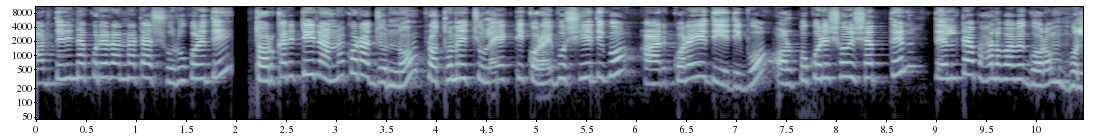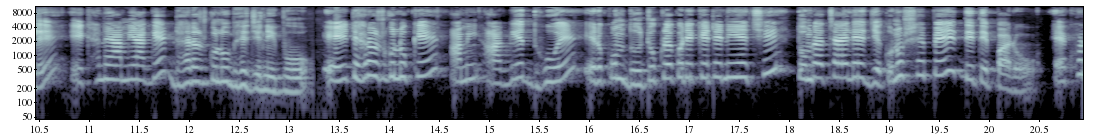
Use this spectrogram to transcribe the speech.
আর দেরি না করে রান্নাটা শুরু করে দিই। তরকারিটি রান্না করার জন্য প্রথমে চুলায় একটি কড়াই বসিয়ে দিব, আর কড়াইয়ে দিয়ে দিব অল্প করে সরিষার তেল। তেলটা ভালোভাবে গরম হলে এখানে আমি আগে ঢেঁড়সগুলো ভেজে নিব। এই ঢেঁড়সগুলোকে আমি আগে ধুয়ে এরকম দুই টুকরা করে কেটে নিয়েছি। তোমরা চাইলে যে কোনো শেপেই দিতে পারো। এখন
